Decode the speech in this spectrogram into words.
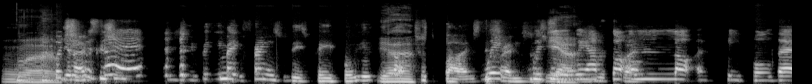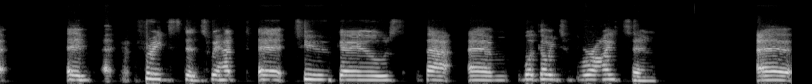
Whoa. But You she know, was 'cause you- there. but you make friends with these people. You, Yeah. Not just clients, they're we, friends. we do. Yeah. We have got a lot of people that, um, uh, for instance, we had uh, two girls that um, were going to Brighton uh,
